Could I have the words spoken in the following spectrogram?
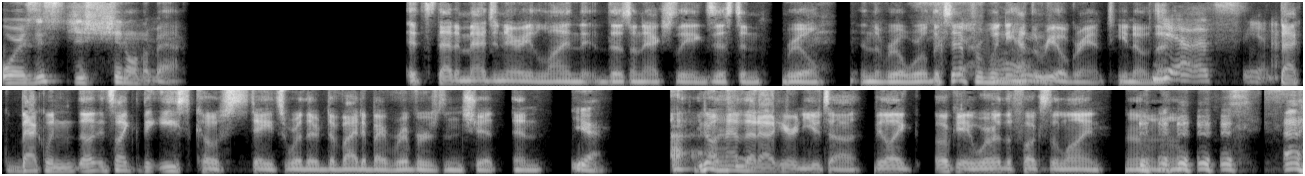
Or is this just shit on the map? It's that imaginary line that doesn't actually exist in real in the real world, except for when you have the Rio Grande. You know, that, yeah, that's, you know. back back when uh, it's like the East Coast states where they're divided by rivers and shit, and Yeah. You don't I have think- that out here in Utah. Be like, okay, where the fuck's the line? I don't know. Uh,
